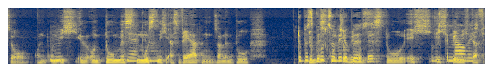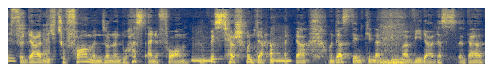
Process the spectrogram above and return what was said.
so, und, mhm. und ich und du musst, ja, genau. musst nicht erst werden, sondern du, du bist, du bist gut, so, wie, so, wie, du, bist. bist. Du, ich du ich genau bin nicht richtig. dafür da, ja. dich zu formen, sondern du hast eine Form. Mhm. Du bist ja schon da. Mhm. Ja? Und das den Kindern immer wieder, das, da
